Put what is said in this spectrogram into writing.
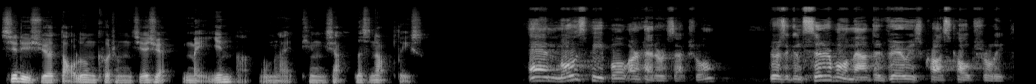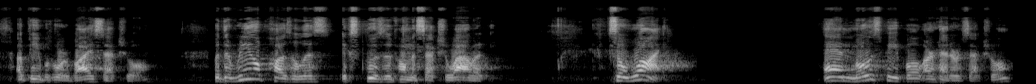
心理学导论课程节选美音啊，我们来听一下，Listen up, please. And most people are heterosexual. There's a considerable amount that varies cross-culturally of people who are bisexual. But the real puzzle is exclusive homosexuality. So why? And most people are heterosexual.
